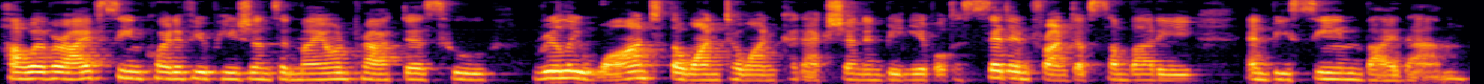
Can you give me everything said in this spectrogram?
However, I've seen quite a few patients in my own practice who really want the one to one connection and being able to sit in front of somebody and be seen by them.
